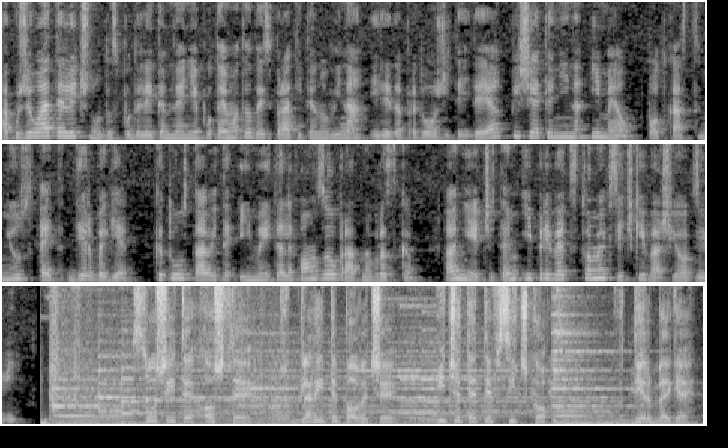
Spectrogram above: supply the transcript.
Ако желаете лично да споделите мнение по темата, да изпратите новина или да предложите идея, пишете ни на имейл podcastnews.dirbg, като оставите име и телефон за обратна връзка. А ние четем и приветстваме всички ваши отзиви. Слушайте още, гледайте повече и четете всичко в Дирбеге.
